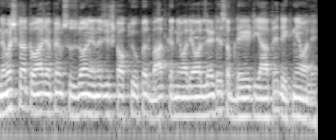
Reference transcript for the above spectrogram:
नमस्कार तो आज यहाँ पे हम सुजलॉन एनर्जी स्टॉक के ऊपर बात करने वाले और लेटेस्ट अपडेट यहाँ पे देखने वाले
